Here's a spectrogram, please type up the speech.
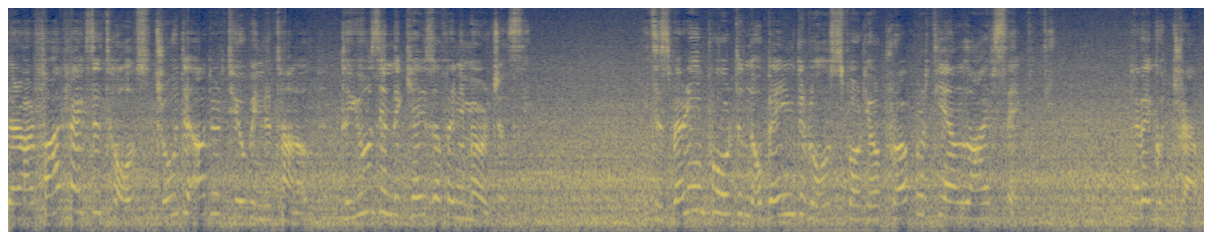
There are five exit holes through the other tube in the tunnel to use in the case of an emergency. It is very important obeying the rules for your property and life safety. Have a good travel.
